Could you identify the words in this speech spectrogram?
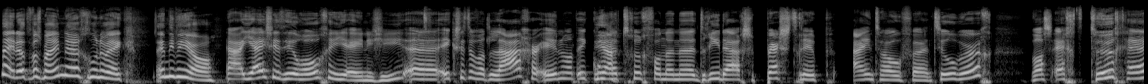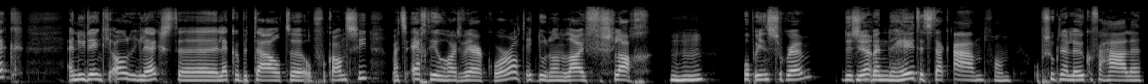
Nee, dat was mijn eh, groene week. En die van jou? Ja, jij zit heel hoog in je energie. Eh, ik zit er wat lager in, want ik kom Ja. net terug van een eh, driedaagse perstrip Eindhoven en Tilburg. Was echt te gek. En nu denk je, oh, relaxed, lekker betaald op vakantie. Maar het is echt heel hard werk hoor, want ik doe dan live verslag op Instagram. Dus Ja. ik ben de hele tijd sta ik aan van op zoek naar leuke verhalen,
